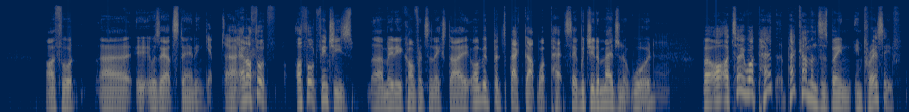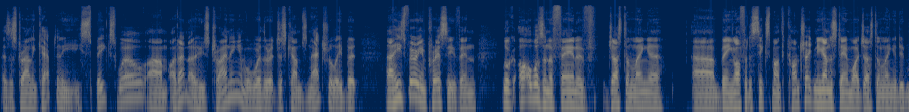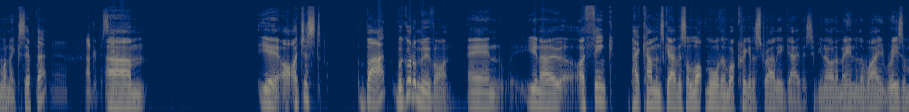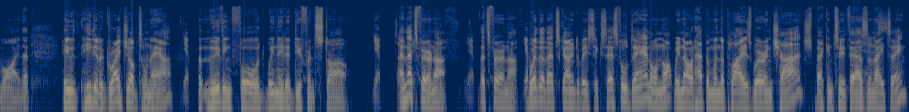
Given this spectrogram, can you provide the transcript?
I thought uh, it, it, was outstanding. Yep, totally uh, and I thought I thought Finchie's uh, media conference the next day, well, it's backed up what Pat said, which you'd imagine it would. Mm. But I, I tell you what, Pat, Pat Cummins has been impressive as Australian captain. He, he speaks well. Um, I don't know who's training him or whether it just comes naturally, but uh, he's very impressive. And look, I wasn't a fan of Justin Langer uh, being offered a six month contract, and you understand why Justin Langer didn't want to accept that. Hundred mm, percent. Um, yeah, I just, but we've got to move on. And, you know, I think Pat Cummins gave us a lot more than what Cricket Australia gave us, if you know what I mean, and the way reason why that he he did a great job till now. Yep. But moving forward, we need a different style. Yep. Totally. And that's fair enough. Yep. That's fair enough. Yep. Whether that's going to be successful, Dan, or not, we know what happened when the players were in charge back in 2018. Yes.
